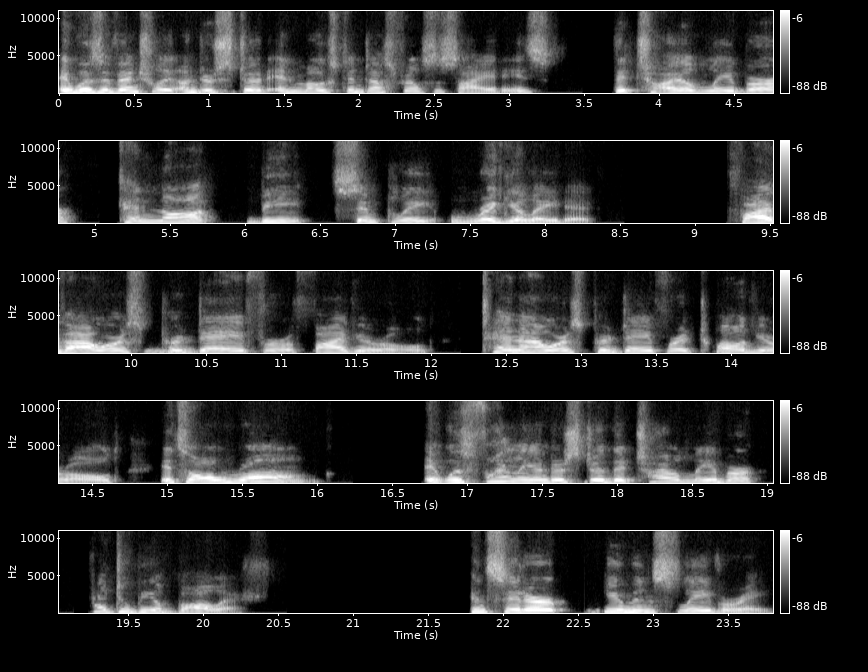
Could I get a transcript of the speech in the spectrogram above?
It was eventually understood in most industrial societies that child labor cannot be simply regulated five hours per mm. day for a five year old, 10 hours per day for a 12 year old. It's all wrong. It was finally understood that child labor had to be abolished. Consider human slavery.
